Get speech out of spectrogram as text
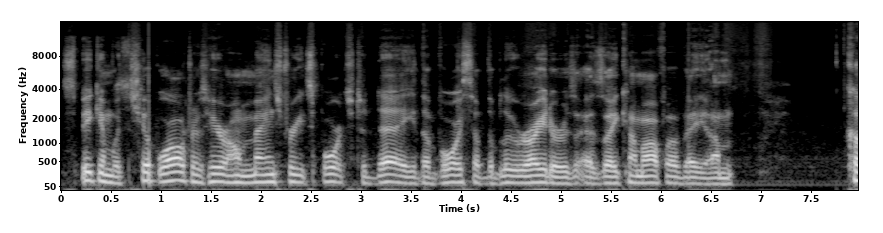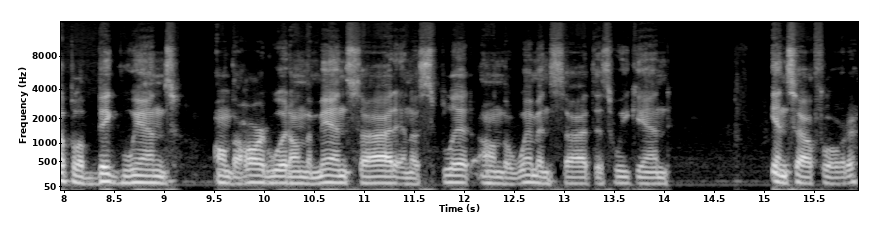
Speaking with Chip Walters here on Main Street Sports today, the voice of the Blue Raiders as they come off of a um, couple of big wins on the hardwood on the men's side and a split on the women's side this weekend in South Florida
